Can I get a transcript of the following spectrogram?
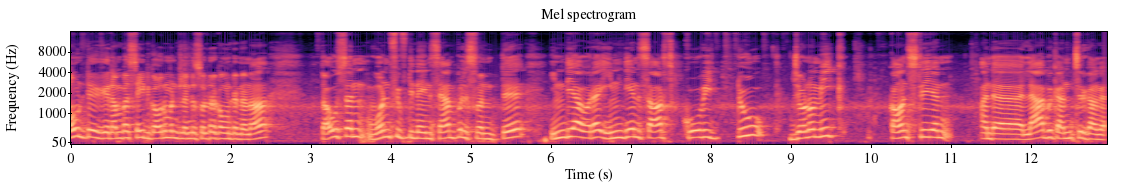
கவுண்ட்டுக்கு நம்ம ஸ்டேட் கவர்மெண்ட்லேருந்து சொல்கிற கவுண்ட் என்னென்னா thousand one fifty nine samples வந்துட்டு இந்தியாவோட Indian SARS COVID two genomic consortium அந்த லேபுக்கு அனுப்பிச்சிருக்காங்க.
